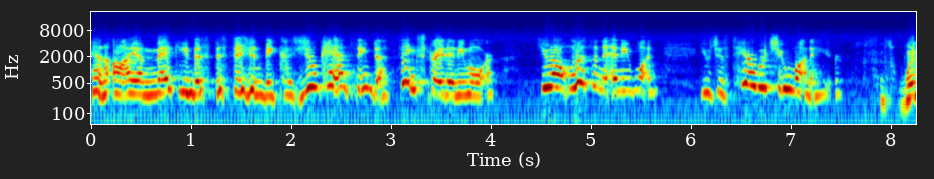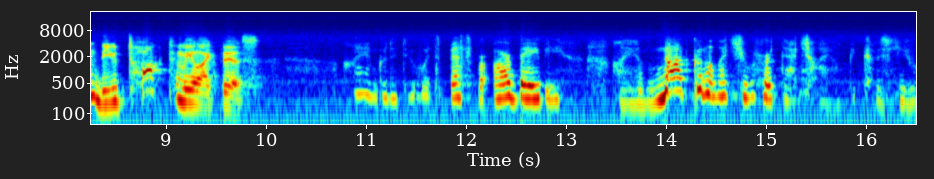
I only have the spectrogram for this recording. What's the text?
And I am making this decision because you can't seem to think straight anymore. You don't listen to anyone. You just hear what you want to hear. Since when do you talk to me like this? I am going to do what's best for our baby. I am not going to let you hurt that child because you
